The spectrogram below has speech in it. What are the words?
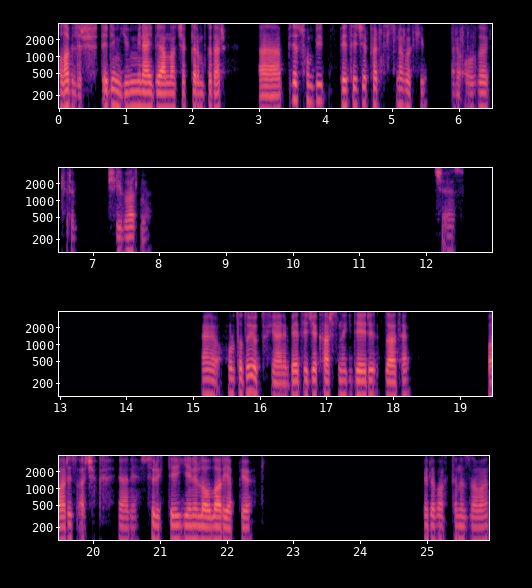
alabilir. Dediğim gibi Mina ile anlatacaklarım bu kadar. E, bir de son bir BTC paritesine bakayım. Hani orada göre bir şey var mı? Yani orada da yok. Yani BTC karşısındaki değeri zaten bariz açık. Yani sürekli yeni low'lar yapıyor. Böyle baktığınız zaman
